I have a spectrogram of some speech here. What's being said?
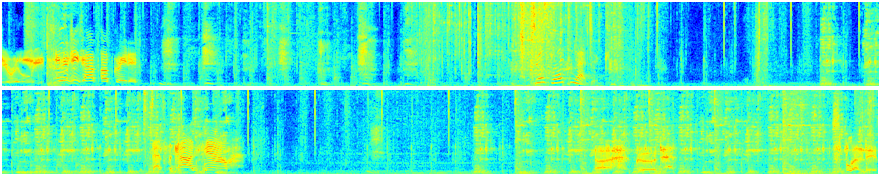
hear elite. Energy tap upgraded. Just like magic. The cogs now. Ah, good. Splendid.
